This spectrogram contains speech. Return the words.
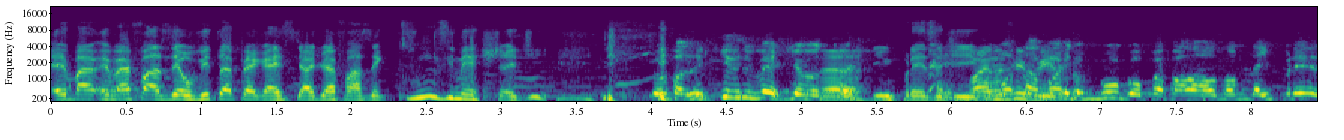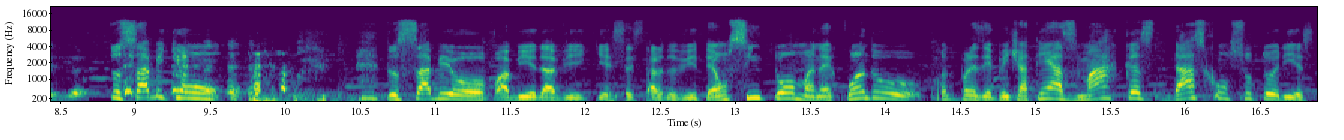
ele, vai, ele vai fazer, o Vitor vai pegar esse áudio e vai fazer 15 merchan de, Vou fazer 15 vezes. É. de empresa de. Vai no botar mais Divito. no Google para falar o nome da empresa. Tu sabe que um. tu sabe, ô Fabinho e Davi, que essa história do Vitor é um sintoma, né? Quando, quando, por exemplo, a gente já tem as marcas das consultorias.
